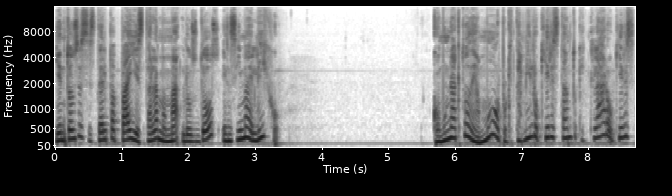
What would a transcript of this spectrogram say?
Y entonces está el papá y está la mamá, los dos encima del hijo. Como un acto de amor, porque también lo quieres tanto que, claro, quieres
